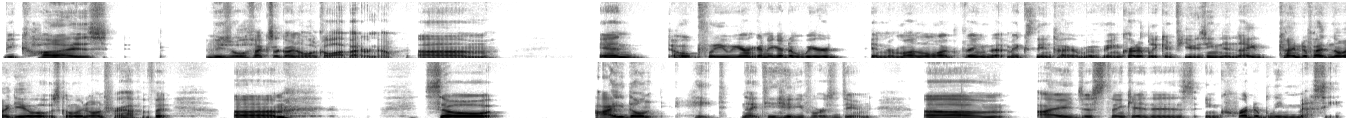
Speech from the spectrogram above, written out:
because visual effects are going to look a lot better now. Um, and hopefully, we aren't going to get a weird inner monologue thing that makes the entire movie incredibly confusing. And I kind of had no idea what was going on for half of it. Um, so I don't hate 1984's Dune. Um, I just think it is incredibly messy,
